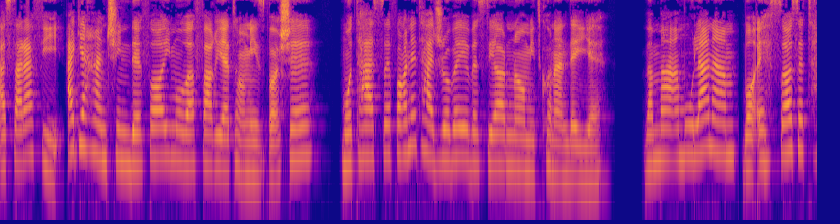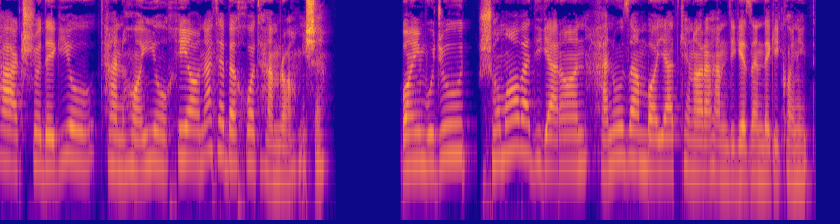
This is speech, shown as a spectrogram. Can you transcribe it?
از طرفی اگه همچین دفاعی موفقیت آمیز باشه متاسفانه تجربه بسیار نامید کننده ایه و معمولا هم با احساس ترک شدگی و تنهایی و خیانت به خود همراه میشه. با این وجود شما و دیگران هنوزم باید کنار همدیگه زندگی کنید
